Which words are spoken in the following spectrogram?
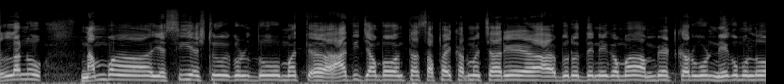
ಎಲ್ಲನೂ ನಮ್ಮ ಎಸ್ ಸಿ ಎಸ್ ಟಿಗಳದ್ದು ಮತ್ತು ಆದಿಜಾಂಬವಂತ ಸಫಾಯಿ ಕರ್ಮಚಾರಿ ಅಭಿವೃದ್ಧಿ ನಿಗಮ ಅಂಬೇಡ್ಕರ್ಗಳು ನಿಗಮಗಳು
